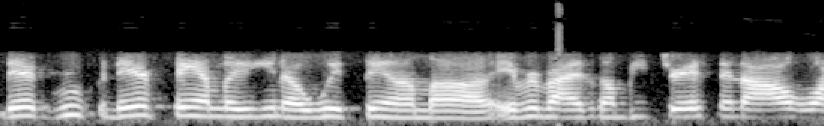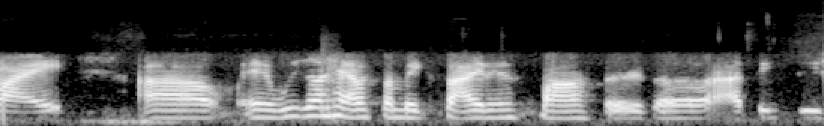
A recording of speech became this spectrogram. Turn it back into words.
their group, their family, you know, with them. Uh, everybody's going to be dressed in all white, um, and we're going to have some exciting sponsors. Uh, I think this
